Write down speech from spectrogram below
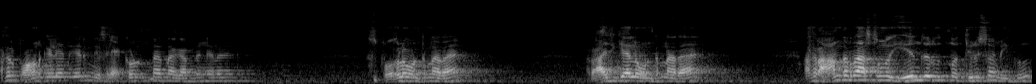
అసలు పవన్ కళ్యాణ్ గారు మీరు అసలు ఎక్కడ ఉంటున్నారు? నాకు అర్థం కదా స్పృహలో ఉంటున్నారా? రాజకీయాల్లో ఉంటున్నారా? అసలు ఆంధ్ర రాష్ట్రంలో ఏం జరుగుతుందో తెలుసా మీకు?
